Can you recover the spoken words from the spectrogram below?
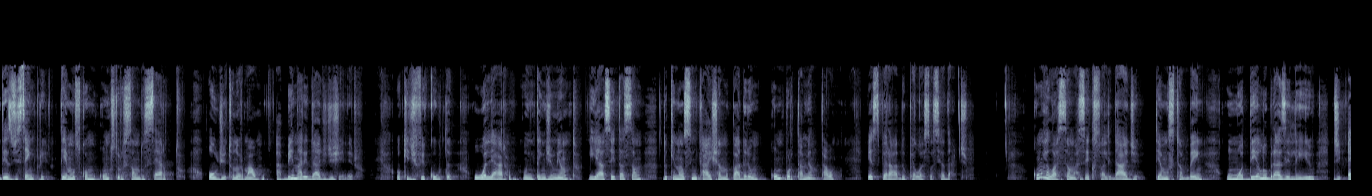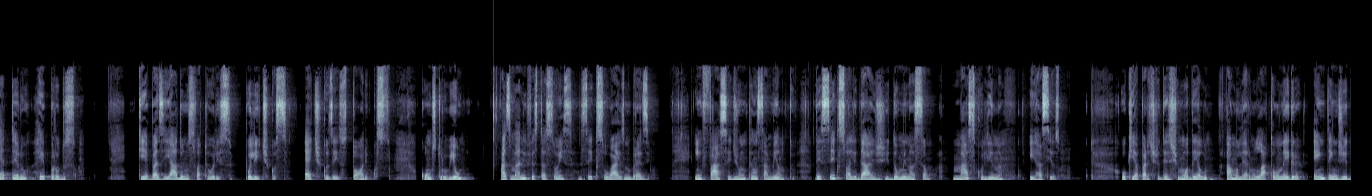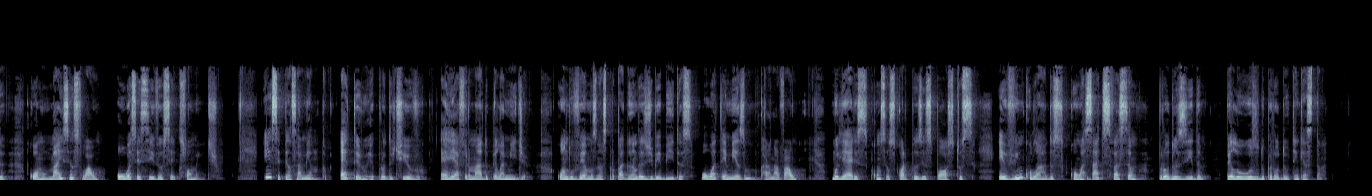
Desde sempre, temos como construção do certo, ou dito normal, a binaridade de gênero, o que dificulta o olhar, o entendimento e a aceitação do que não se encaixa no padrão comportamental esperado pela sociedade. Com relação à sexualidade, temos também o modelo brasileiro de heterorreprodução que, baseado nos fatores políticos, éticos e históricos, construiu as manifestações sexuais no Brasil, em face de um pensamento de sexualidade e dominação masculina e racismo. O que, a partir deste modelo, a mulher mulata ou negra é entendida como mais sensual ou acessível sexualmente. Esse pensamento heteroreprodutivo é reafirmado pela mídia quando vemos nas propagandas de bebidas ou até mesmo no carnaval mulheres com seus corpos expostos e vinculados com a satisfação produzida pelo uso do produto em questão,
